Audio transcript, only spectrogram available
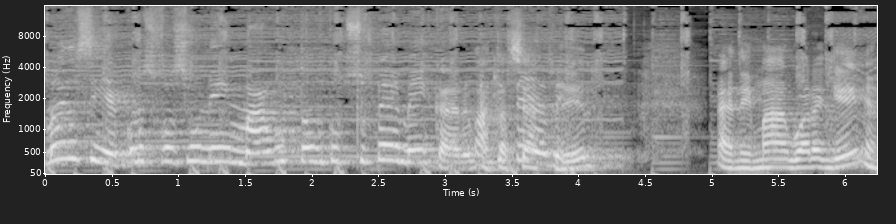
Mas assim, é como se fosse o Neymar lutando contra o Superman, cara. O Ah, que tá que certo dele. É, Neymar agora é gamer,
